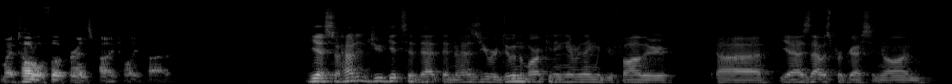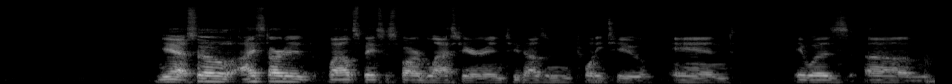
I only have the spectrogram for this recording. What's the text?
my total footprint's probably 25 yeah so how did you get to that then as you were doing the marketing everything with your father uh, yeah as that was progressing on yeah, so I started Wild Spaces Farm last year in 2022, and it was. Um,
